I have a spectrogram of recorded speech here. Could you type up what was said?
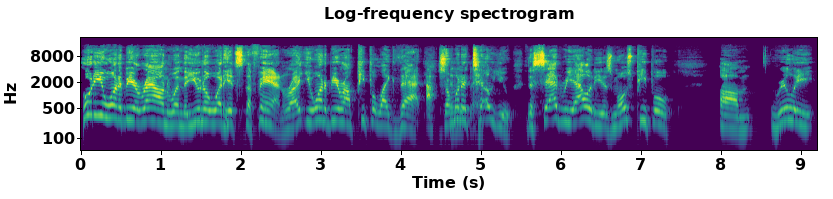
who do you want to be around when the you know what hits the fan, right? You want to be around people like that. Absolutely. So I'm going to tell you the sad reality is most people um, really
